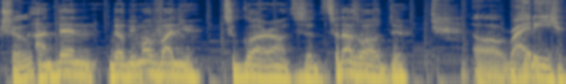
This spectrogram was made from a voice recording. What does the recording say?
true. And then there'll be more value to go around. So, so that's what I'll do. Alrighty.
